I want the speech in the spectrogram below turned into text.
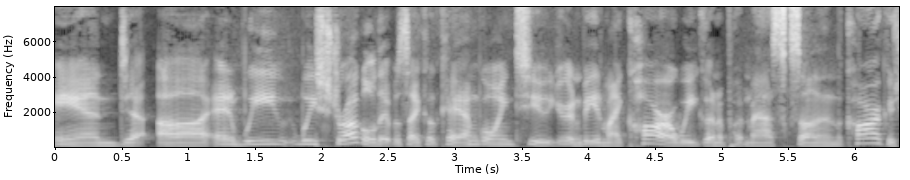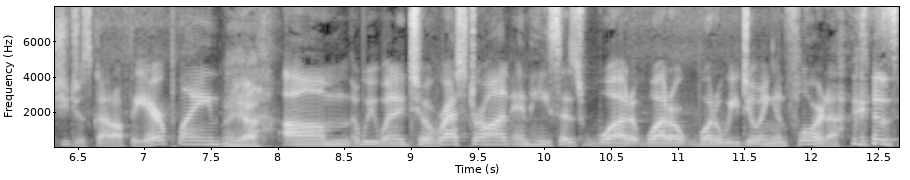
and uh, and we we struggled. It was like, okay, I'm going to. You're going to be in my car. Are we going to put masks on in the car because you just got off the airplane? Yeah. Um, we went into a restaurant, and he says, "What what are what are we doing in Florida? because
